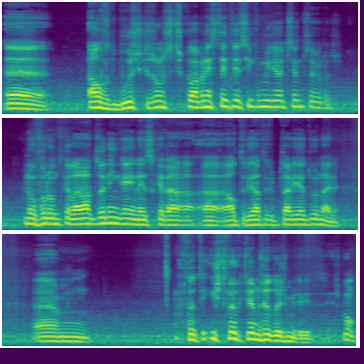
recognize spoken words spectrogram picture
uh, alvo de buscas, onde se descobrem 75.800 euros, que não foram declarados a ninguém, nem sequer à, à, Autoridade Tributária Aduaneira. Um, portanto, isto foi o que temos em 2023. Bom,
